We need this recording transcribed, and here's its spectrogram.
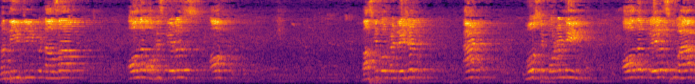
ਮਨਦੀਪ ਜੀ ਕੁਟਾਸਾ all the office bearers of Basketball Federation and most importantly all the players who have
